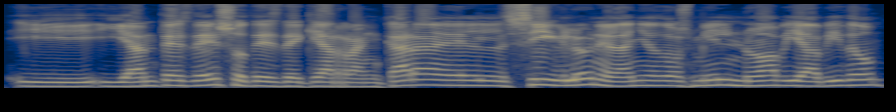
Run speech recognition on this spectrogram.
y, antes de eso, desde que arrancara el siglo, en el año 2000, no había habido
